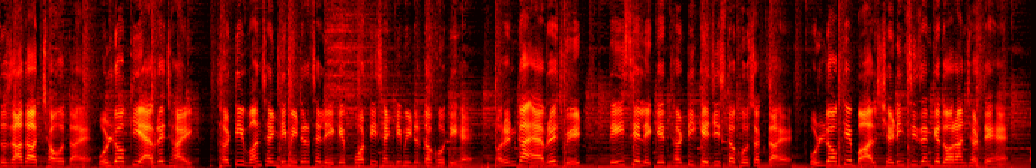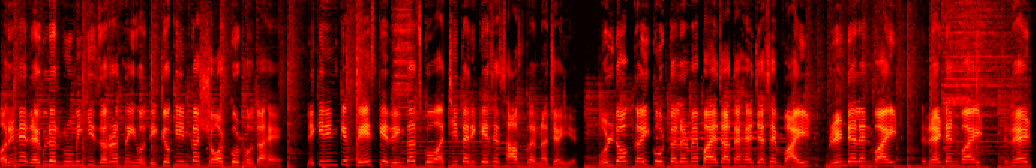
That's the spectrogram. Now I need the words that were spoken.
तो ज़्यादा अच्छा होता है बुलडॉग की एवरेज हाइट 31 सेंटीमीटर से लेके 40 सेंटीमीटर तक होती है और इनका एवरेज वेट 23 से लेके 30 केजीज तक हो सकता है। बुलडॉग के बाल शेडिंग सीज़न के दौरान झड़ते हैं और इन्हें रेगुलर ग्रूमिंग की ज़रूरत नहीं होती क्योंकि इनका शॉर्ट कोट होता है। लेकिन इनके फेस के रिंकल्स को अच्छी तरीके से साफ़ करना चाहिए। बुलडॉग कई कोट कलर में पाया जाता है, जैसे white brindle and white red and white red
